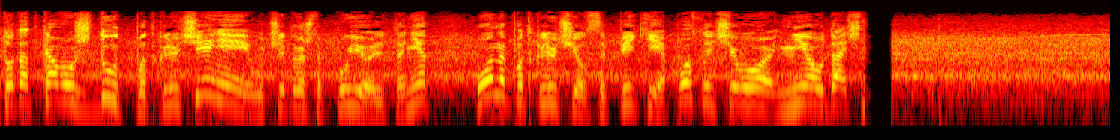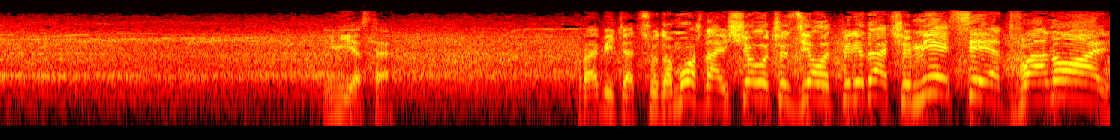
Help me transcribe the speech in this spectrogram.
тот, от кого ждут подключений, учитывая, что Пуйоли-то нет, он и подключился, Пике, после чего неудачно... Иньеста. Пробить отсюда можно, а еще лучше сделать передачу. Месси 2-0.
